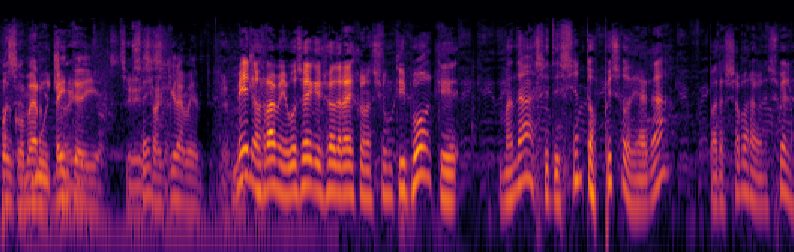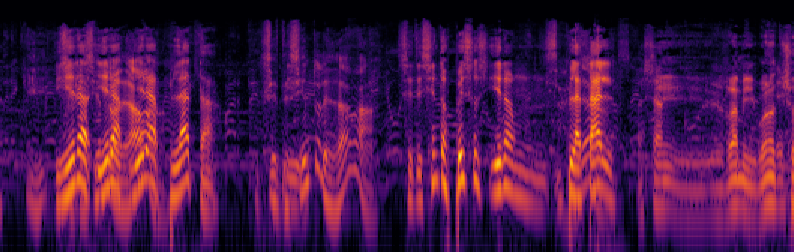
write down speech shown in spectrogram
pueden comer mucho 20 ahí. días. Sí, Sí. tranquilamente. Menos. Rami, vos sabés que yo otra vez conocí un tipo que mandaba 700 pesos de acá para allá para Venezuela. Y era, y 700 era, y era plata. ¿700 les daba? 700 pesos y era un platal allá. Sí, Rami, bueno, yo Este-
